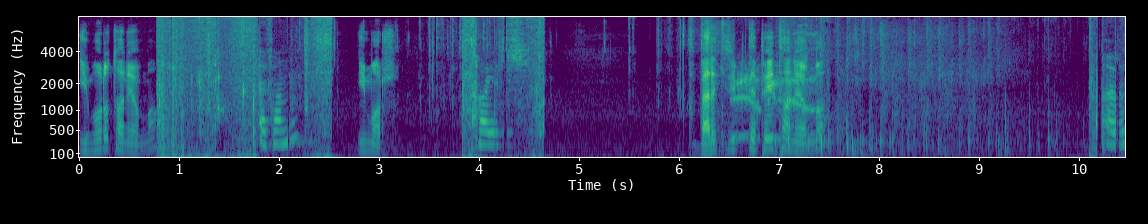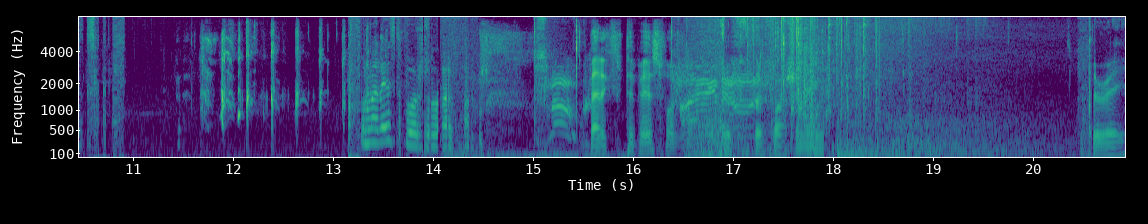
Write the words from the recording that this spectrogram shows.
Imor'u tanıyor mu? Efendim? Imor. Hayır. Berk Riptepe'yi tanıyor mu? Evet. Bunlar e-sporcular. Berk Riptepe sporcu. They're, they're flashing three.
